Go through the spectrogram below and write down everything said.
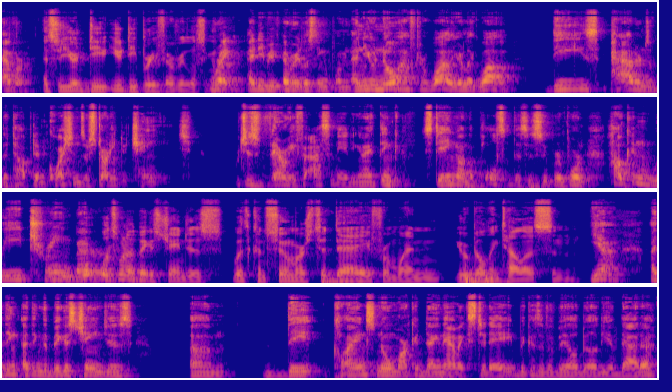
ever. and so you're de- you debrief every listing. Right. appointment. I debrief every listing appointment. And you know, after a while, you're like, wow, these patterns of the top 10 questions are starting to change, which is very fascinating. And I think staying on the pulse of this is super important. How can we train better? What's one of the biggest changes with consumers today from when you were building Teles and Yeah, I think I think the biggest change is um, the clients know market dynamics today because of availability of data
